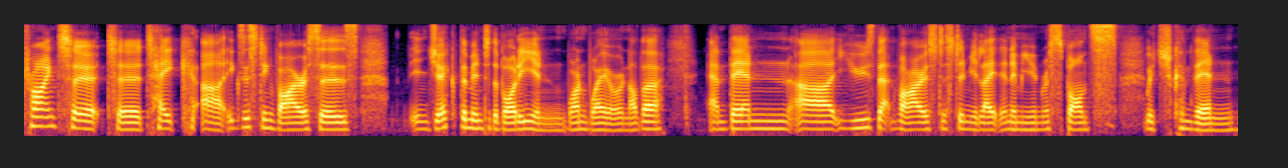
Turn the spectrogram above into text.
trying to to take uh, existing viruses, inject them into the body in one way or another, and then uh, use that virus to stimulate an immune response, which can then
